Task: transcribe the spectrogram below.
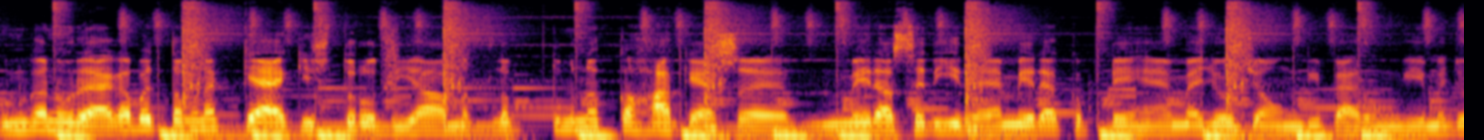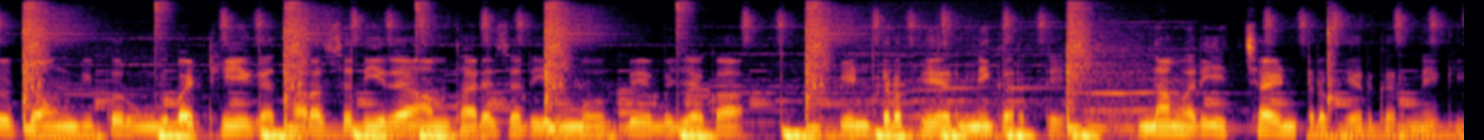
उनका नू रहेगा भाई तुमने क्या किस तरह दिया? मतलब तुमने कहा कैसा है? मेरा शरीर है, मेरा कपड़े हैं, मैं जो चाहूँगी पहनूँगी, मैं जो चाहूँगी करूँगी। भाई ठीक है, थारा शरीर है, हम थारे शरीर में बेवजह का इंटरफेयर नहीं करते। ना हमारी इच्छा इंटरफेयर करने की।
